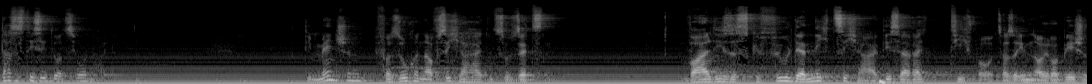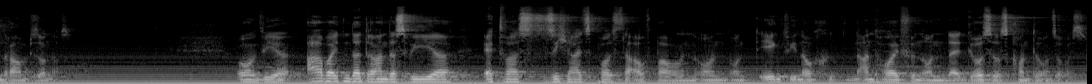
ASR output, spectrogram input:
Das ist die Situation heute. Die Menschen versuchen auf Sicherheiten zu setzen, weil dieses Gefühl der Nichtsicherheit, die ist ja recht tief bei uns, also im europäischen Raum besonders. Und wir arbeiten daran, dass wir etwas Sicherheitspolster aufbauen und, und irgendwie noch anhäufen und ein größeres Konto und sowas.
